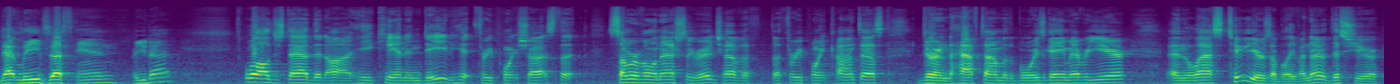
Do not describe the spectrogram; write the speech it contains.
That leads us in. Are you done? Well, I'll just add that uh, he can indeed hit three point shots. That Summerville and Ashley Ridge have a, a three point contest during the halftime of the boys' game every year. And the last two years, I believe, I know this year,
